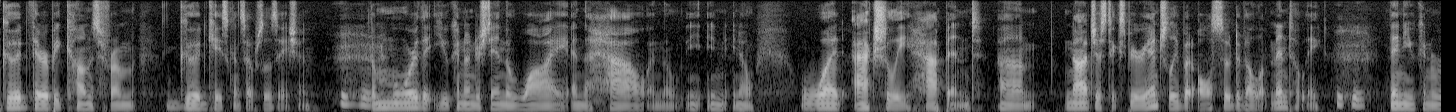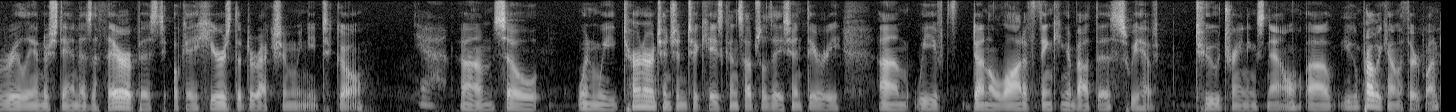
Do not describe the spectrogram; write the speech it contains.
good therapy comes from good case conceptualization. The more that you can understand the why and the how and the y- y- you know what actually happened, um, not just experientially but also developmentally, then you can really understand as a therapist. Okay, here's the direction we need to go. yeah Um, so when we turn our attention to case conceptualization theory, um, we've done a lot of thinking about this. We have two trainings now. Uh, you can probably count a third one,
